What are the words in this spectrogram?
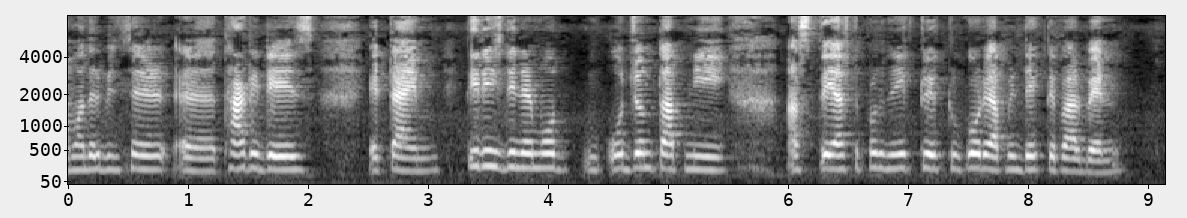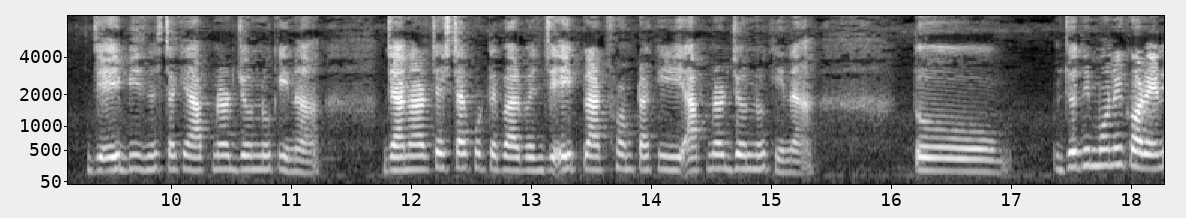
আমাদের বিজনেসের থার্টি ডেজ এর টাইম তিরিশ দিনের পর্যন্ত আপনি আস্তে আস্তে প্রতিদিন একটু একটু করে আপনি দেখতে পারবেন যে এই বিজনেসটা কি আপনার জন্য কিনা। জানার চেষ্টা করতে পারবেন যে এই প্ল্যাটফর্মটা কি আপনার জন্য কিনা। তো যদি মনে করেন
